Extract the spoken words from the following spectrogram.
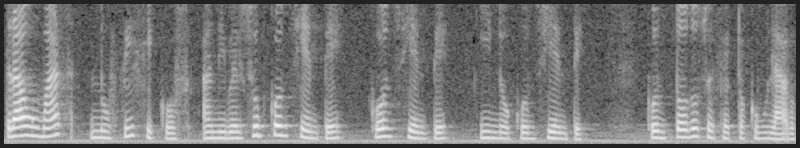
traumas no físicos a nivel subconsciente, consciente y no consciente con todo su efecto acumulado.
